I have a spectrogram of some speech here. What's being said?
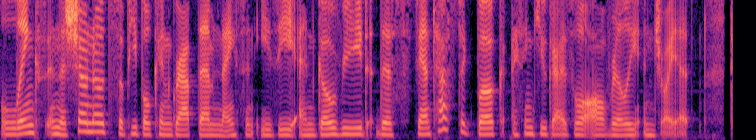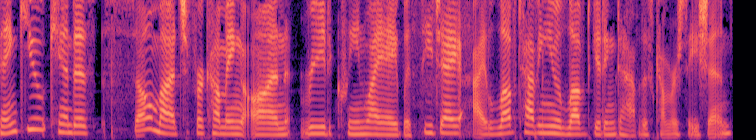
links in the show notes so people can grab them nice and easy and go read this fantastic book. I think you guys will all really enjoy it. Thank you, Candace, so much for coming on Read Clean YA with CJ. I loved having you, loved getting to have this conversation.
